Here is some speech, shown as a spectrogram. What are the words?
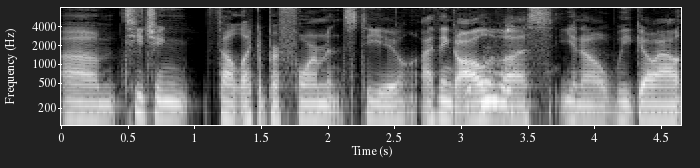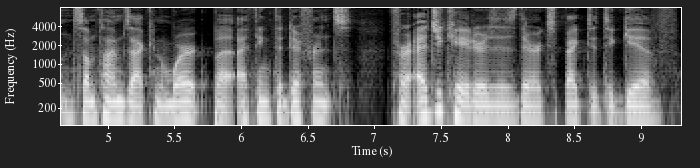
um, teaching felt like a performance to you. I think all mm-hmm. of us, you know, we go out and sometimes that can work, but I think the difference for educators is they're expected to give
